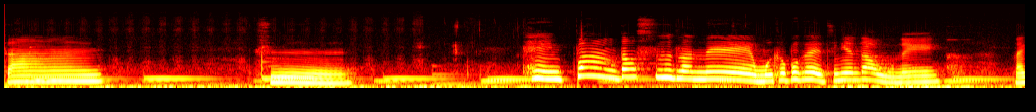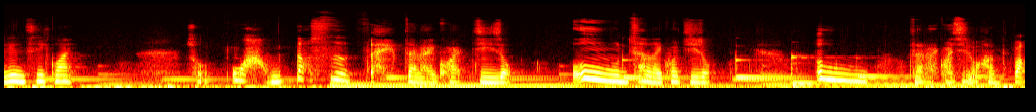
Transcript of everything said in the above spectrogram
三、四，挺棒，到四了呢。我们可不可以今天到五呢？来，给你吃一块。说哇，我们到四，再来一块鸡肉，哦，再来一块鸡肉，哦，再来一块鸡肉，很棒。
